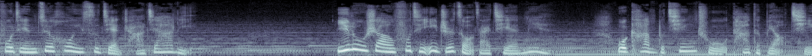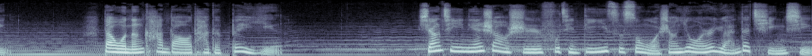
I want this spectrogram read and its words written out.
父亲最后一次检查家里。一路上，父亲一直走在前面，我看不清楚他的表情，但我能看到他的背影。想起年少时父亲第一次送我上幼儿园的情形，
